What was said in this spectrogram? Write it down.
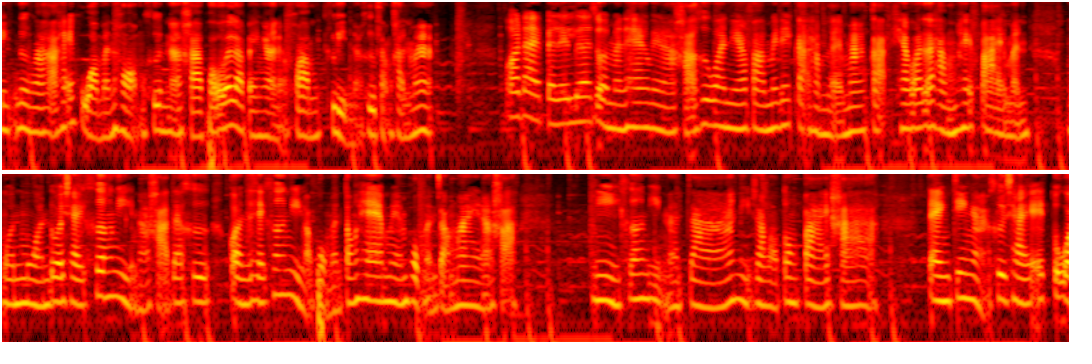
นิดนึงนะคะ ให้หัวมันหอมขึ้นนะคะ เพราะเวลาไปงานอะความกลิ่นอะคือสำคัญมาก ก็ได้ไปเรื่อยๆจนมันแห้งเลยนะคะ คือวันนี้ฟ้าไม่ได้กะทำอะไรมากกะ แค่ว่าจะทำให้ปลายมันม้วนๆโดยใช้เครื่องหนีบนะคะ แต่คือก่อนจะใช้เครื่องหนีบผมมันต้องแห้งไม่งั้นผมมันจะไหม้นะคะ นี่เครื่องหนีบนะจ๊ะหนีบเฉพาะตรงปลายค่ะ แต่จริงๆอะคือใช้ไอ้ตัว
